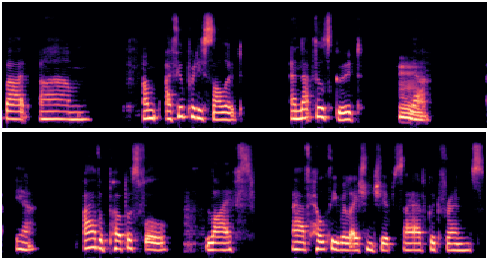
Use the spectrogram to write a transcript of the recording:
but um, I'm, I feel pretty solid and that feels good. Mm. Yeah. Yeah. I have a purposeful life. I have healthy relationships. I have good friends.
